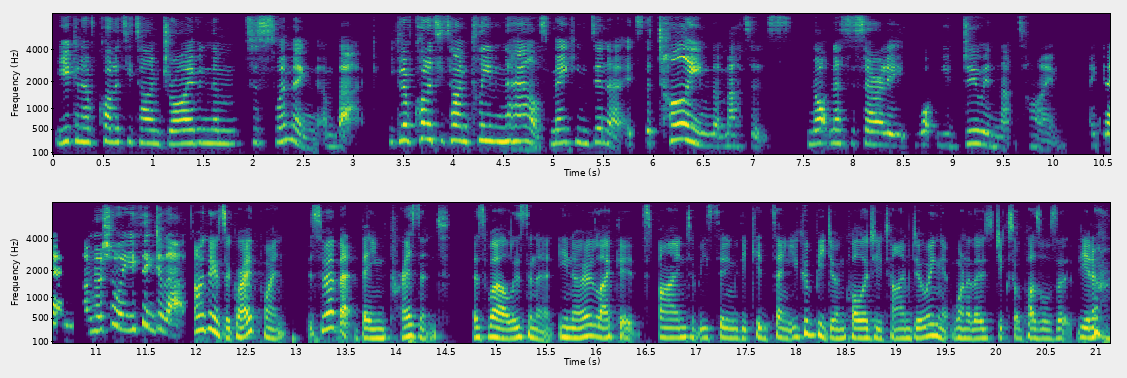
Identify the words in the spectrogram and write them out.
You can have quality time driving them to swimming and back. You can have quality time cleaning the house, making dinner. It's the time that matters, not necessarily what you do in that time. Again, I'm not sure what you think of that. I think it's a great point. It's about that being present as well, isn't it? You know, like it's fine to be sitting with your kids saying you could be doing quality time doing it, one of those jigsaw puzzles that, you know,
